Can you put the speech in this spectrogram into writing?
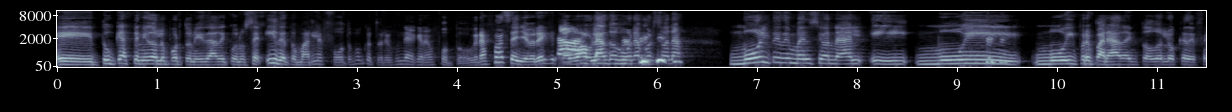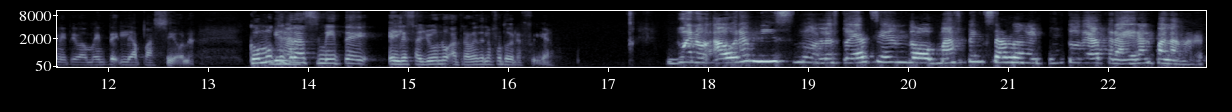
Eh, tú que has tenido la oportunidad de conocer y de tomarle fotos, porque tú eres una gran fotógrafa, señores, estamos hablando con una persona multidimensional y muy, muy preparada en todo lo que definitivamente le apasiona. ¿Cómo tú transmites el desayuno a través de la fotografía? Bueno, ahora mismo lo estoy haciendo más pensando en el punto de atraer al paladar.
